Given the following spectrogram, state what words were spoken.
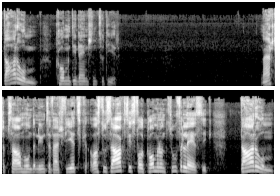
Darum kommen die Menschen zu dir. Nächster Psalm 119, Vers 40. Was du sagst, ist vollkommen und zuverlässig. Darum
